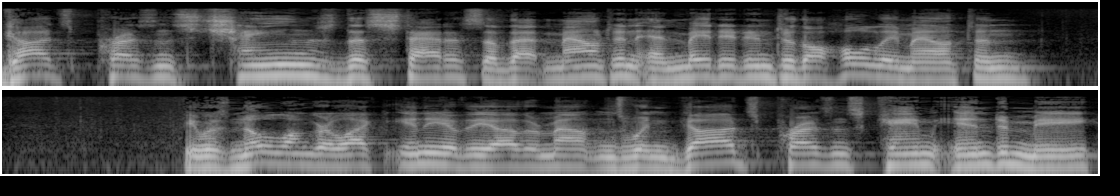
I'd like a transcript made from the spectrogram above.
God's presence changed the status of that mountain and made it into the holy mountain, he was no longer like any of the other mountains. When God's presence came into me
